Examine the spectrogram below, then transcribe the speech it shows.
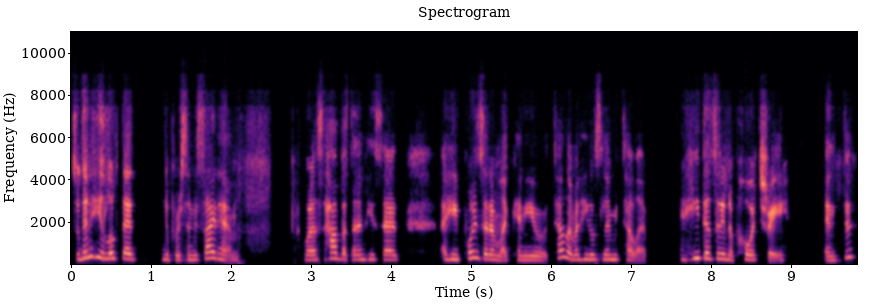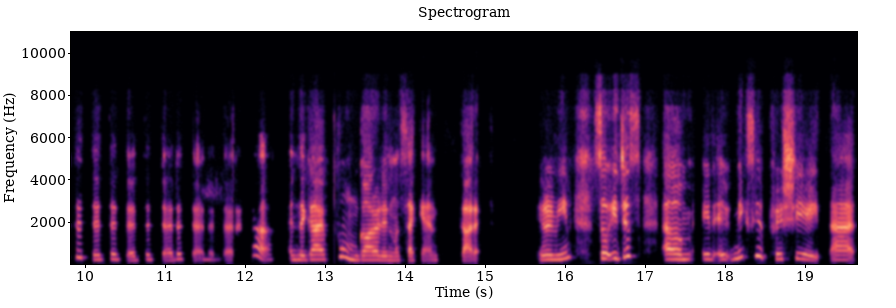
So then he looked at the person beside him, one of the Sahabas, and then he said, uh, he points at him like, "Can you tell him?" And he goes, "Let me tell him." And he does it in a poetry, and and the guy, boom, got it in a second. Got it. You know what I mean? So it just um it, it makes you appreciate that,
